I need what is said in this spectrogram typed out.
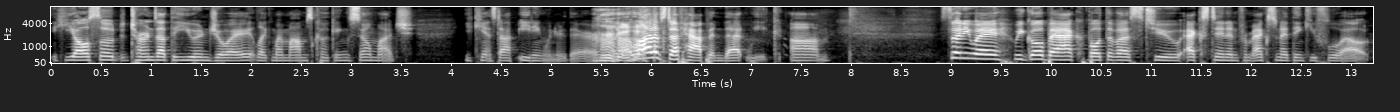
he also it turns out that you enjoy like my mom's cooking so much, you can't stop eating when you're there. Like a lot of stuff happened that week. Um. So anyway, we go back, both of us, to Exton, and from Exton, I think you flew out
